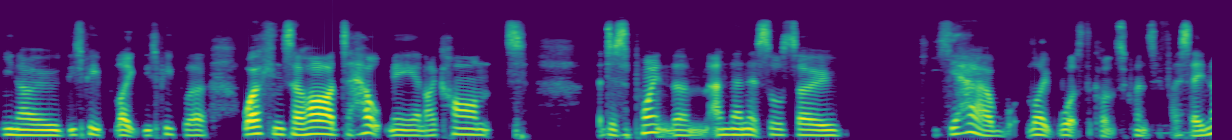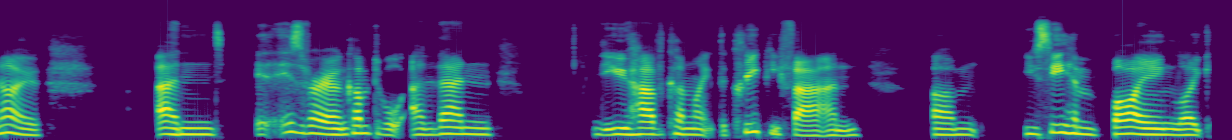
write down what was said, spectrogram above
you know these people like these people are working so hard to help me and i can't disappoint them. And then it's also yeah like what's the consequence if i say no? And it is very uncomfortable. And then you have kind of like the creepy fan um you see him buying like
